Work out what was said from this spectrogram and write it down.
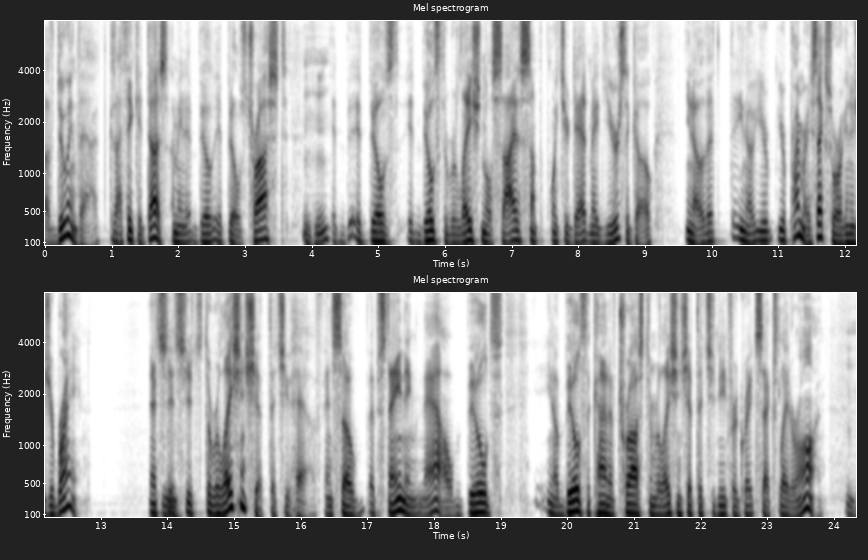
of doing that because I think it does. I mean, it build it builds trust. Mm-hmm. It it builds it builds the relational side. Some points your dad made years ago, you know that you know your your primary sex organ is your brain. It's mm. it's it's the relationship that you have, and so abstaining now builds you know builds the kind of trust and relationship that you need for great sex later on. Mm.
